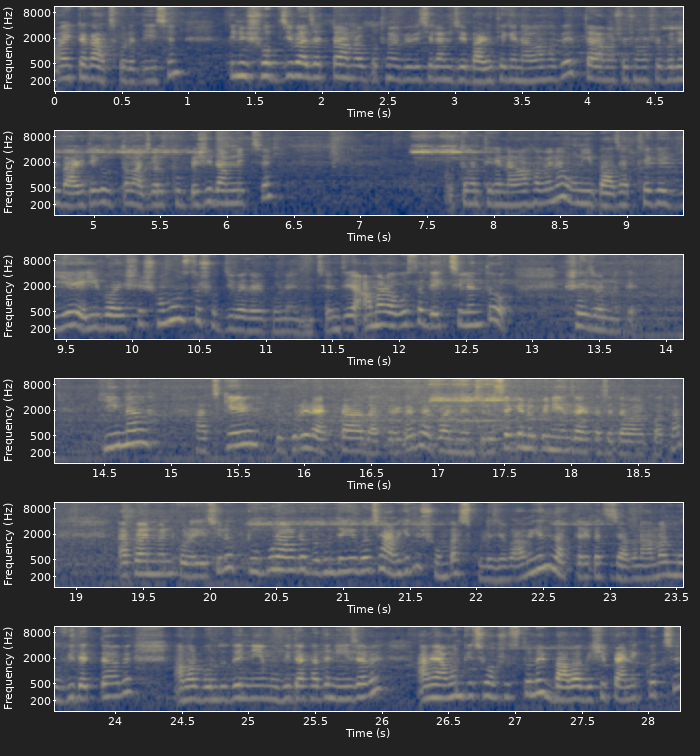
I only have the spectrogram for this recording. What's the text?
অনেকটা কাজ করে দিয়েছেন। তিনি সবজি বাজারটা আমরা প্রথমে ভেবেছিলাম যে বাড়ি থেকে নেওয়া হবে। তা আমার শ্বশুর মশাই বললেন, বাড়ি থেকে উত্তম আজকাল খুব বেশি দাম নিচ্ছে। উত্তমের থেকে নেওয়া হবে না। উনি বাজার থেকে গিয়ে এই বয়সে সমস্ত সবজি বাজার করে এনেছেন। যে আমার অবস্থা দেখছিলেন তো সেই জন্যকে কি না আজকে টুকুরের একটা ডাক্তারের কাছে অ্যাপয়েন্টমেন্ট ছিল সেকেন্ড ওপিনিয়ন যার কাছে দেওয়ার কথা। অ্যাপয়েন্টমেন্ট করে গেছিল। টুপুর আমাকে প্রথম থেকেই বলছে, আমি কিন্তু সোমবার স্কুলে যাব। আমি কিন্তু ডাক্তারের কাছে যাব না। আমার মুভি দেখতে হবে, আমার বন্ধুদের নিয়ে মুভি দেখাতে নিয়ে যাবে। আমি এমন কিছু অসুস্থ নই, বাবা বেশি প্যানিক করছে।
